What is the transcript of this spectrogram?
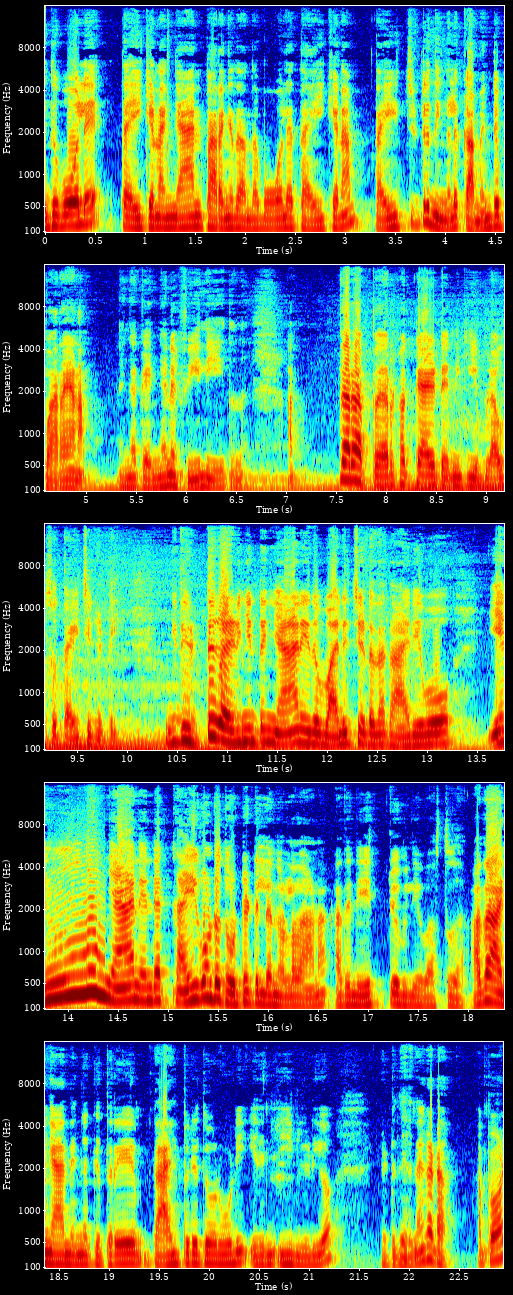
ഇതുപോലെ തയ്ക്കണം. ഞാൻ പറഞ്ഞു തന്ന പോലെ തയ്ക്കണം. തയ്ച്ചിട്ട് നിങ്ങൾ കമന്റ് പറയണം. നിങ്ങൾക്ക് എങ്ങനെ ഫീൽ ചെയ്തെന്ന്. അത്ര പെർഫെക്റ്റ് ആയിട്ട് എനിക്ക് ഈ ബ്ലൗസ് തയ്ച്ച് കിട്ടി. ഇത് ഇട്ട് കഴിഞ്ഞിട്ട് ഞാൻ ഇത് വലിച്ചിടുന്ന കാര്യമോ എങ്ങും ഞാൻ എന്റെ കൈ കൊണ്ട് തൊട്ടിട്ടില്ലെന്നുള്ളതാണ് അതിന്റെ ഏറ്റവും വലിയ വസ്തുത. അതാ ഞാൻ നിങ്ങൾക്ക് ഇത്രയും താല്പര്യത്തോടു കൂടി ഇതിന് ഈ വീഡിയോ ഇട്ട് തരുന്നത് കേട്ടോ. അപ്പോൾ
